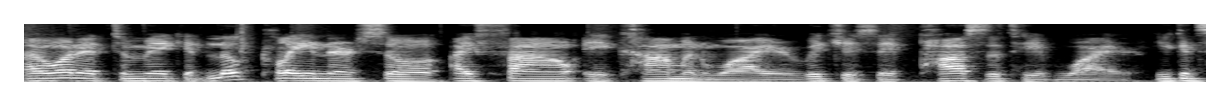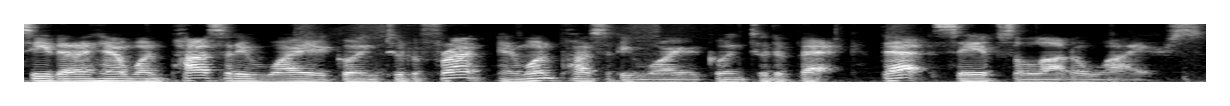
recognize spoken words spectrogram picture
I wanted to make it look cleaner so I found a common wire which is a positive wire. You can see that I have one positive wire going to the front and one positive wire going to the back. That saves a lot of wires.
